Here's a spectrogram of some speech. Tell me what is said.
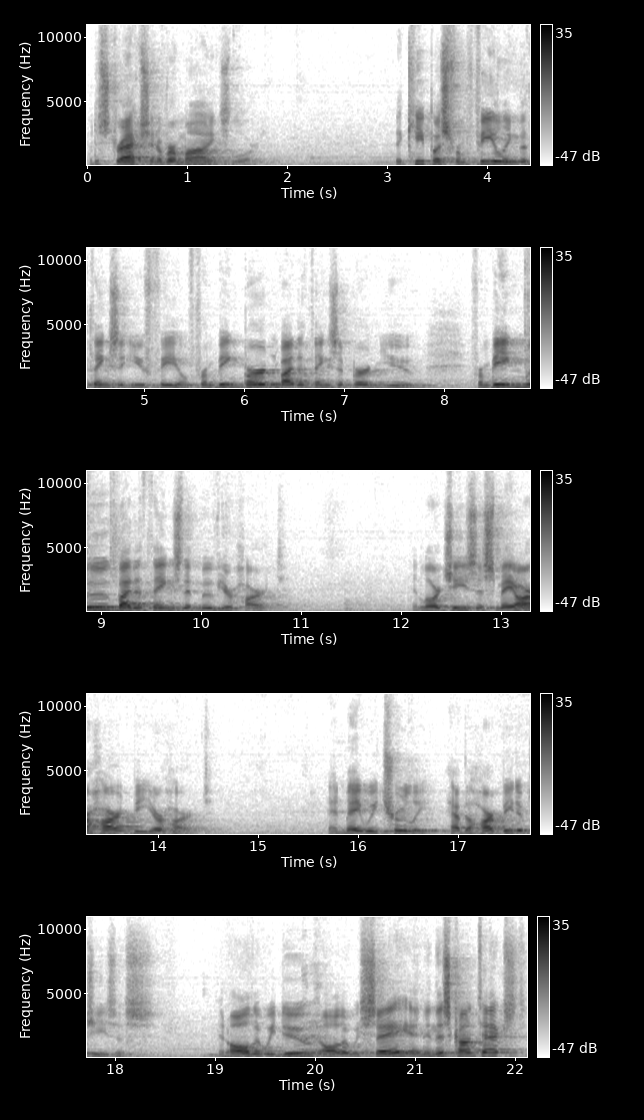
the distraction of our minds, Lord, that keep us from feeling the things that you feel, from being burdened by the things that burden you, from being moved by the things that move your heart. And Lord Jesus, may our heart be your heart. And may we truly have the heartbeat of Jesus in all that we do, all that we say, and in this context,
